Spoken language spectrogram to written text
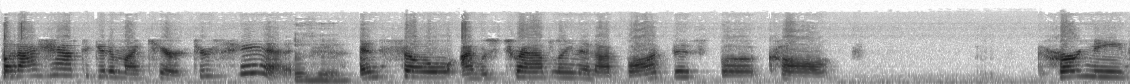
But I have to get in my character's head. Mhm. And so I was traveling and I bought this book called Her Needs,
